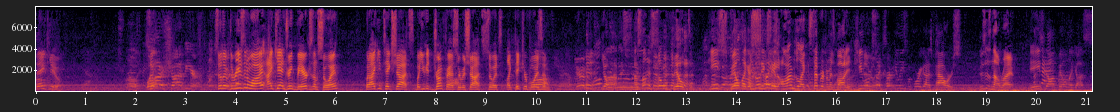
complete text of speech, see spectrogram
Thank you. What about a shot of beer? So the, the reason why I can't drink beer because I'm soy, but I can take shots. But you get drunk faster with shots. So it's like pick your poison. Yo, Aslan is so built. He's built like a He looks six like his eight. arms are like separate from his body. He looks like Hercules before he got his powers. This is not right. He's not built like us.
